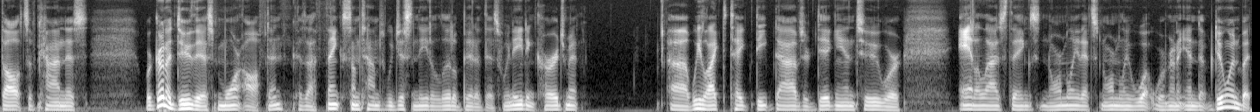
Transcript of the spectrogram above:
thoughts of kindness. We're going to do this more often because I think sometimes we just need a little bit of this. We need encouragement. Uh, we like to take deep dives or dig into or analyze things. Normally, that's normally what we're going to end up doing. But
